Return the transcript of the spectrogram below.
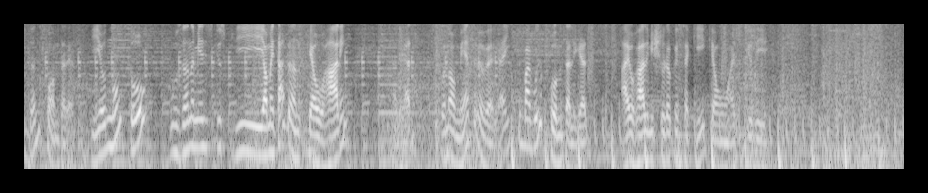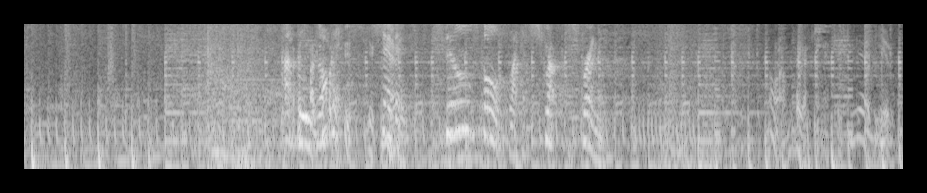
Eu dando fome, tá ligado? E eu não tô usando as minhas skills de aumentar dano, que é o Harlem, tá ligado? Quando aumenta, meu velho, aí o bagulho come, tá ligado? Aí o Harlem mistura com isso aqui, que é uma skill de... Fazer uma profecia aqui, né? Spills forth like a struck spring. Vamos lá, vamos pegar aqui, né? Aqui é dinheiro.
